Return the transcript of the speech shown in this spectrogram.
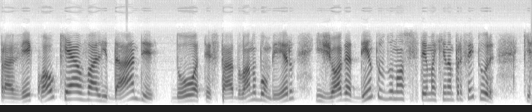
para ver qual que é a validade do atestado lá no bombeiro e joga dentro do nosso sistema aqui na prefeitura. Que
